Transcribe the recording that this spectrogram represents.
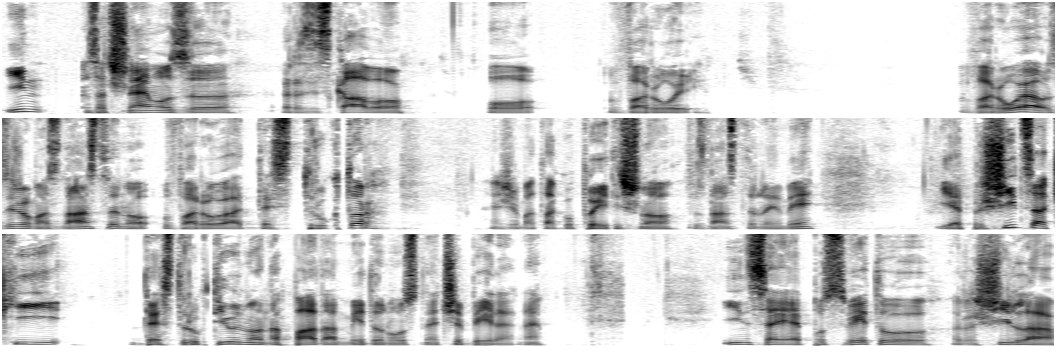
In začnemo z raziskavo o varoji. Varoja, oziroma znanstveno varoja destruktor, že ima tako poetično znanstveno ime, je pršica, ki destruktivno napada medonosne čebele. Ne. In se je po svetu razširila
